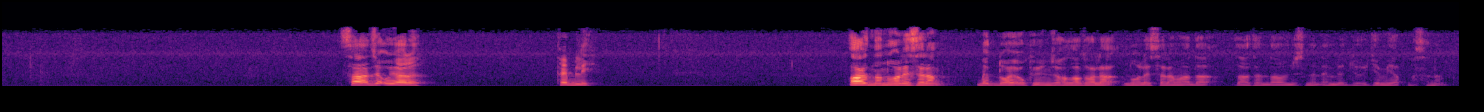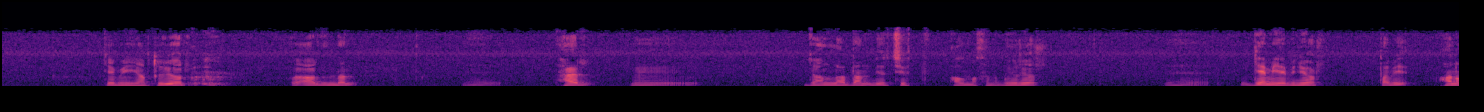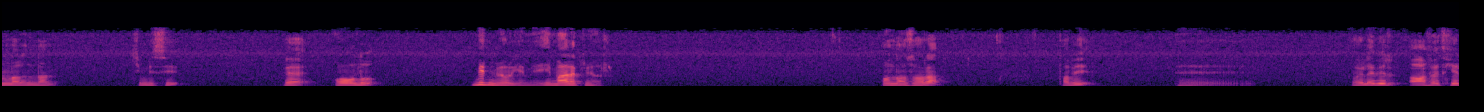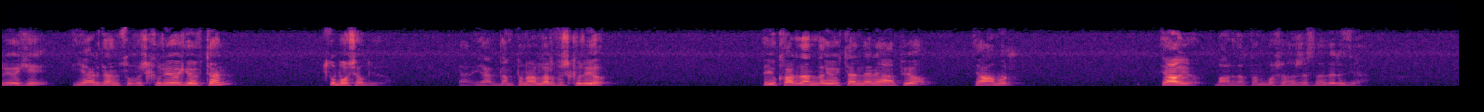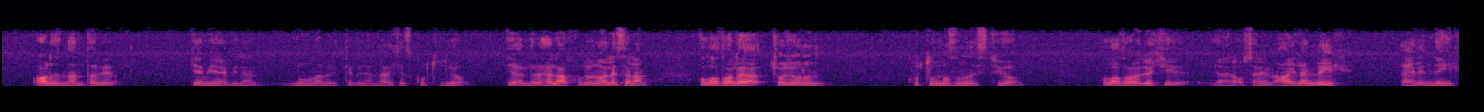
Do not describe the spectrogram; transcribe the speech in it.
Sadece uyarı. Tebliğ. Ardından Nuh Aleyhisselam bedduayı okuyunca allah Teala Nuh Aleyhisselam'a da zaten daha öncesinden emrediyor gemi yapmasını. Gemiyi yaptırıyor ve ardından e, her e, canlılardan bir çift almasını buyuruyor. E, gemiye biniyor. Tabi hanımlarından kimisi ve oğlu binmiyor gemiye, iman etmiyor. Ondan sonra tabi e, öyle bir afet geliyor ki yerden su fışkırıyor, gökten su boşalıyor. Yani yerden pınarlar fışkırıyor. Ve yukarıdan da gökten de ne yapıyor? Yağmur yağıyor. Bardaktan boşanırcasına deriz ya. Ardından tabi gemiye binen, Nuh'la birlikte binen herkes kurtuluyor. Diğerleri helak oluyor. Nuh Aleyhisselam allah Teala'ya çocuğunun kurtulmasını istiyor. Allah Teala diyor ki yani o senin ailen değil, ehlin değil.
